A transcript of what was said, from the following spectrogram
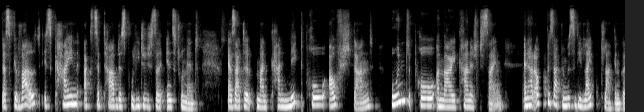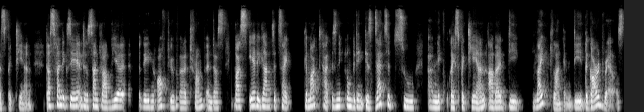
Das Gewalt ist kein akzeptables politisches Instrument. Er sagte, man kann nicht pro Aufstand und pro amerikanisch sein. Er hat auch gesagt, wir müssen die Leitplanken respektieren. Das fand ich sehr interessant, weil wir reden oft über Trump und das, was er die ganze Zeit gemacht hat, ist nicht unbedingt Gesetze zu ähm, nicht respektieren, aber die Leitplanken, die the Guardrails,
